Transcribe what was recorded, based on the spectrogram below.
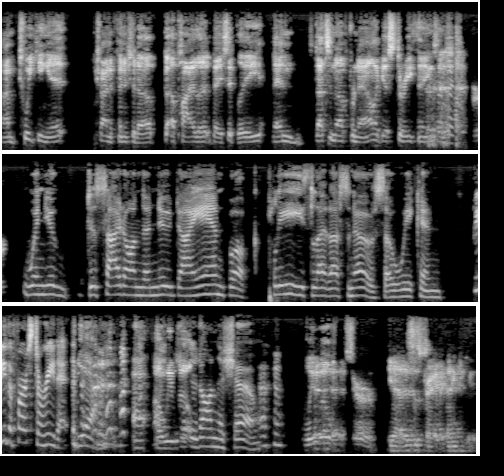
I'm tweaking it, trying to finish it up. A pilot, basically. And that's enough for now. I guess three things. When you decide on the new Diane book, please let us know so we can, Be the first to read it. yeah, and, Oh, we will. get it on the show. we will for sure. Yeah, this is great. Thank you.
